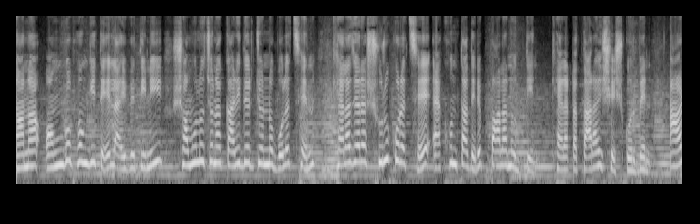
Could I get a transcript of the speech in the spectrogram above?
নানা অঙ্গভঙ্গিতে লাইভে তিনি সমালোচনাকারীদের জন্য বলেছেন খেলা যারা শুরু করেছে এখন তাদের পালানোর দিন। খেলাটা তারাই শেষ করবেন। আর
